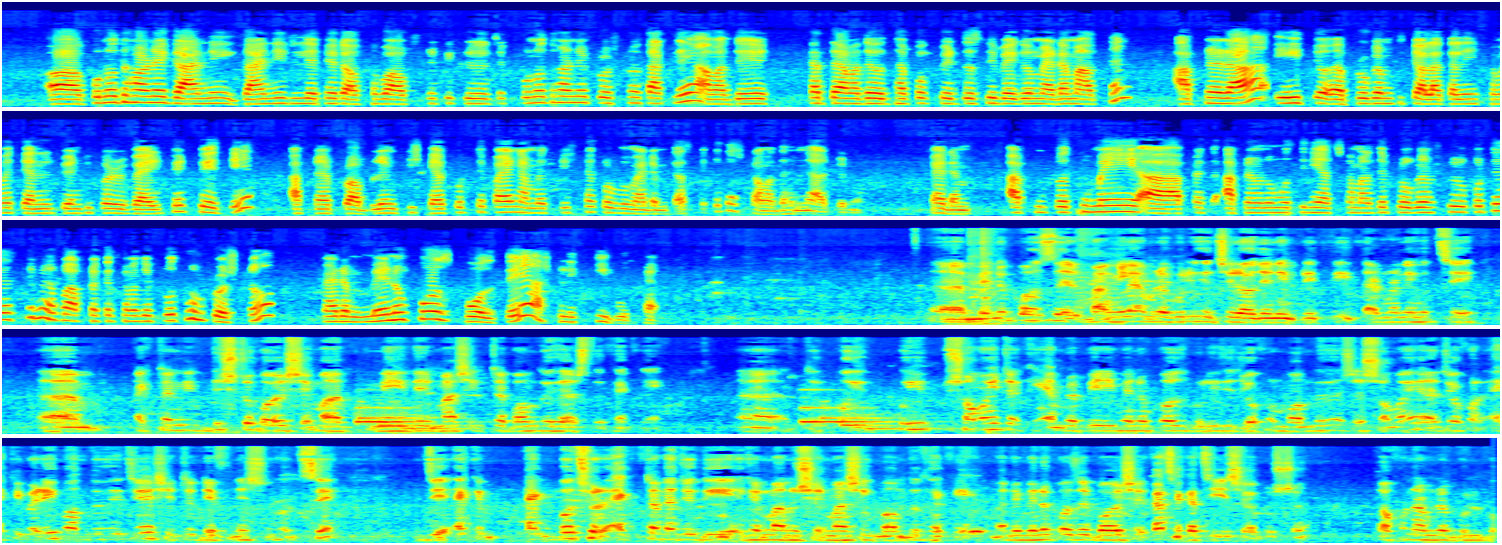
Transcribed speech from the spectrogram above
কোনো ধরনের গাইনি গাইনি রিলেটেড অথবা অবস্টেটিক রিলেটেড কোনো ধরনের প্রশ্ন থাকলে আমাদের সাথে আমাদের অধ্যাপক ফেরদৌসি বেগম ম্যাডাম আছেন। আপনারা এই প্রোগ্রামটি চলাকালীন সময় চ্যানেল টোয়েন্টি ফোর ভেরিফাইড পেজে আপনার প্রবলেমটি শেয়ার করতে পারেন। আমরা চেষ্টা করব ম্যাডাম কাছ থেকে তার সমাধান নেওয়ার জন্য। ম্যাডাম আপনি প্রথমেই আপনার অনুমতি নিয়ে আজকে আমাদের প্রোগ্রাম শুরু করতে যাচ্ছি এবং আপনার কাছে আমাদের প্রথম প্রশ্ন ম্যাডাম মেনোপোজ বলতে আসলে কি বোঝায়? মেনোপজের বাংলা আমরা বলি হচ্ছে রজনী বৃত্তি তার মানে হচ্ছে একটা নির্দিষ্ট বয়সে মেয়েদের মাসিকটা বন্ধ হয়ে আসতে থাকে। ওই ওই সময়টাকে আমরা পেরিমেনোপজ বলি যে যখন বন্ধ হয়ে আসার সময়, আর যখন একেবারেই বন্ধ হয়ে যায় সেটা ডেফিনেশন হচ্ছে যে এক এক বছর একটানা যদি একজন মানুষের মাসিক বন্ধ থাকে মানে মেনোপজের বয়সের কাছাকাছি এসে অবশ্য, তখন আমরা বলব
